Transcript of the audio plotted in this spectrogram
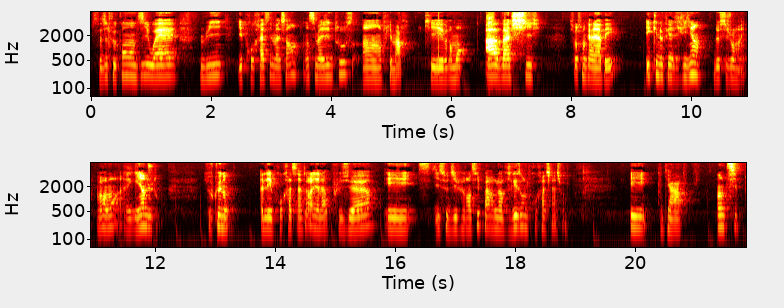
C'est-à-dire que quand on dit ouais, lui, il procrastine machin, on s'imagine tous un flemmard qui est vraiment avachi sur son canapé et qui ne fait rien de ses journées. Vraiment rien du tout. Sauf que non. Les procrastinateurs, il y en a plusieurs et ils se différencient par leur raison de procrastination. Et il y a un type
